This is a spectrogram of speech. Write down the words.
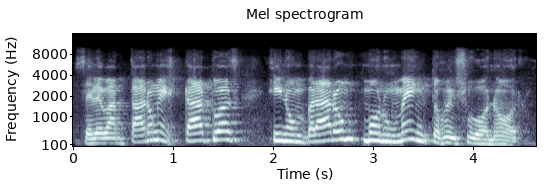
Se levantaron estatuas y nombraron monumentos en su honor.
